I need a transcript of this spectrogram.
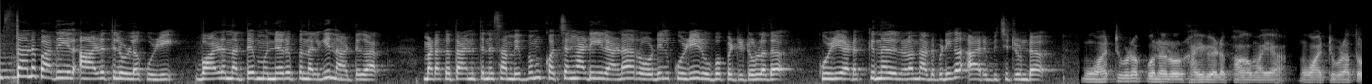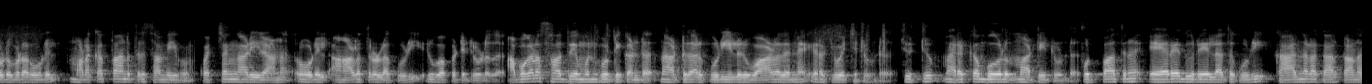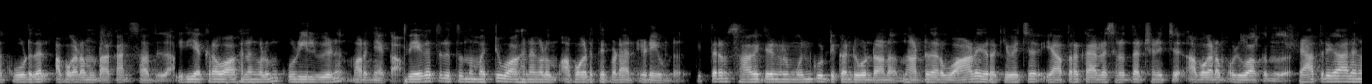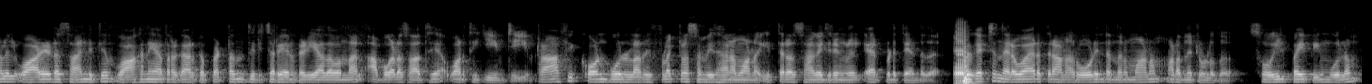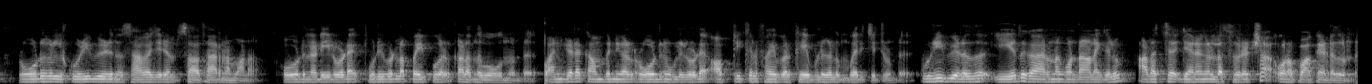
സംസ്ഥാന പാതയിൽ ആഴത്തിലുള്ള കുഴി വാഴ നട്ട് മുന്നറിയിപ്പ് നൽകി നാട്ടുകാർ. മടക്കത്താനത്തിന് സമീപം കൊച്ചങ്ങാടിയിലാണ് റോഡിൽ കുഴി രൂപപ്പെട്ടിട്ടുള്ളത്. കുഴി അടയ്ക്കുന്നതിനുള്ള നടപടികൾ ആരംഭിച്ചിട്ടുണ്ട്. മൂവാറ്റുപുഴ പുനലൂർ ഹൈവേയുടെ ഭാഗമായ മൂവാറ്റുപുഴ തൊടുപുഴ റോഡിൽ മടക്കത്താനത്തിന് സമീപം കൊച്ചങ്ങാടിയിലാണ് റോഡിൽ ആഴത്തിലുള്ള കുഴി രൂപപ്പെട്ടിട്ടുള്ളത്. അപകട സാധ്യത മുൻകൂട്ടി കണ്ട് നാട്ടുകാർ കുഴിയിൽ ഒരു വാഴ തന്നെ ഇറക്കി വെച്ചിട്ടുണ്ട്. ചുറ്റും മരക്കമ്പുകളും മാറ്റിയിട്ടുണ്ട്. ഫുട്പാത്തിന് ഏറെ ദൂരെയില്ലാത്ത കുഴി കാൽനടക്കാർക്കാണ് കൂടുതൽ അപകടമുണ്ടാക്കാൻ സാധ്യത. ഇരുചക്ര വാഹനങ്ങളും കുഴിയിൽ വീണ് മറിഞ്ഞേക്കാം. വേഗത്തിലെത്തുന്ന മറ്റു വാഹനങ്ങളും അപകടത്തിൽപ്പെടാൻ ഇടയുണ്ട്. ഇത്തരം സാഹചര്യങ്ങൾ മുൻകൂട്ടി കണ്ടുകൊണ്ടാണ് നാട്ടുകാർ വാഴ ഇറക്കി വെച്ച് യാത്രക്കാരുടെ ശ്രദ്ധ ക്ഷണിച്ച് അപകടം ഒഴിവാക്കുന്നത്. രാത്രികാലങ്ങളിൽ വാഴയുടെ സാന്നിധ്യം വാഹനയാത്രക്കാർക്ക് പെട്ടെന്ന് തിരിച്ചറിയാൻ കഴിയാതെ വന്നാൽ അപകട സാധ്യത വർദ്ധിക്കുകയും ചെയ്യും. ട്രാഫിക് കോൺ പോലുള്ള റിഫ്ലക്ടർ സംവിധാനമാണ് ഇത്തരം സാഹചര്യങ്ങളിൽ ഏർപ്പെടുത്തേണ്ടത്. മികച്ച നിലവാരത്തിലാണ് റോഡിന്റെ നിർമ്മാണം നടന്നിട്ടുള്ളത്. സോയിൽ പൈപ്പിംഗ് മൂലം റോഡുകളിൽ കുഴി വീഴുന്ന സാഹചര്യം സാധാരണമാണ്. റോഡിനടിയിലൂടെ കുടിവെള്ള പൈപ്പുകൾ കടന്നു പോകുന്നുണ്ട്. വൻകിട കമ്പനികൾ റോഡിനുള്ളിലൂടെ ഒപ്റ്റിക്കൽ ഫൈബർ കേബിളുകളും വലിച്ചിട്ടുണ്ട്. കുഴി വീണത് ഏത് കാരണം കൊണ്ടാണെങ്കിലും അടച്ച് ജനങ്ങളുടെ സുരക്ഷ ഉറപ്പാക്കേണ്ടതുണ്ട്.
